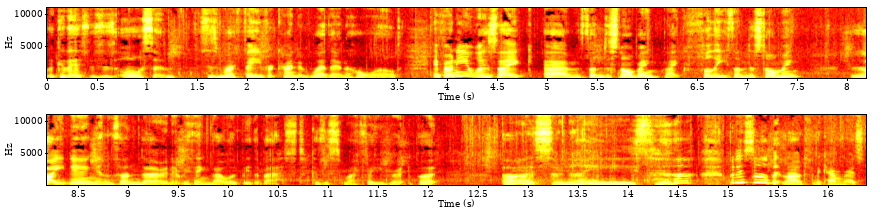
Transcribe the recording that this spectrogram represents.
Look at this. This is awesome. This is my favourite kind of weather in the whole world. If only it was like um, thunderstorming, like fully thunderstorming, lightning and thunder and everything, that would be the best because it's my favourite. But oh, it's so nice. but it's a little bit loud for the cameras.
